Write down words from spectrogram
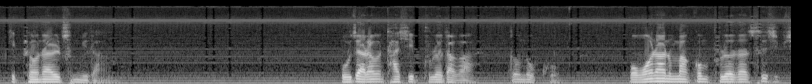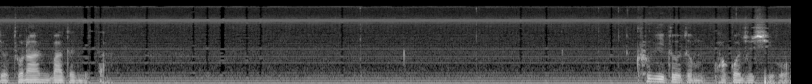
이렇게 변화를 줍니다. 모자라면 다시 불러다가 또 놓고 뭐 원하는 만큼 불러다 쓰십시오. 돈 안 받으니까. 크기도 좀 바꿔주시고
